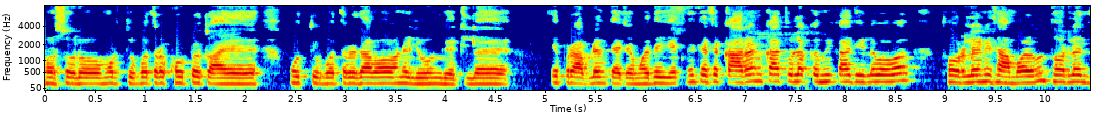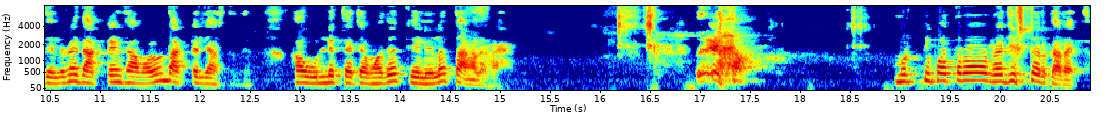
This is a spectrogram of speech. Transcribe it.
फसवलं मृत्यूपत्र खोटंच आहे. मृत्यूपत्र दबावाने लिहून घेतलं. हे प्रॉब्लेम त्याच्यामध्ये येत नाही. त्याचं कारण का तुला कमी का दिलं बाबा? थोरल्याने सांभाळून थोरल्याला दिलं नाही. धाकट्याने सांभाळून धाकट्याला जास्त दिलं. हा उल्लेख त्याच्यामध्ये केलेला चांगला आहे मृत्यूपत्र रजिस्टर करायचं.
